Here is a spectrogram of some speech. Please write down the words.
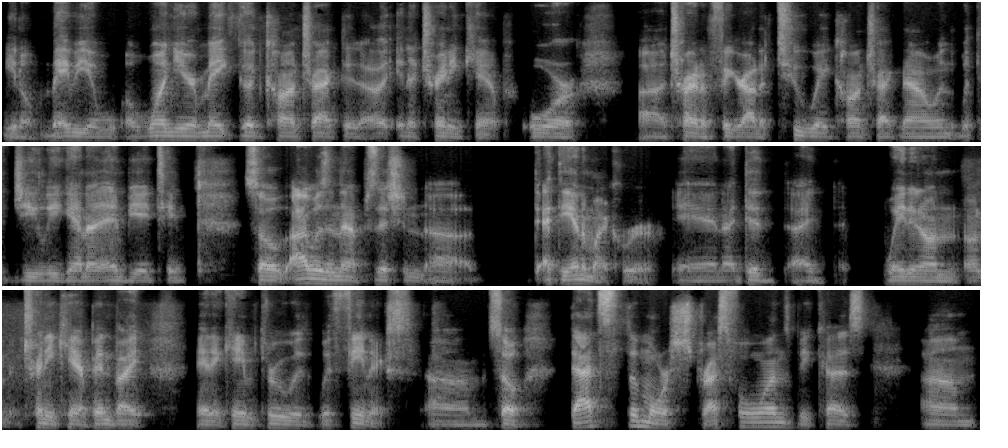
you know, maybe a, a one year make good contract in a, in a training camp or uh, trying to figure out a two way contract now with the G League and an NBA team. So I was in that position uh, at the end of my career, and I did I waited on on training camp invite, and it came through with with Phoenix. Um, so that's the more stressful ones because um,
